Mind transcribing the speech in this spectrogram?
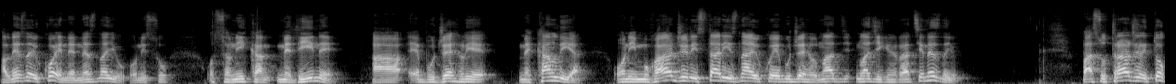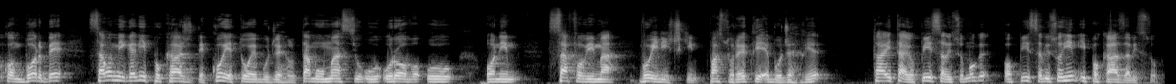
ali ne znaju ko je, ne, ne znaju. Oni su od stanovnika Medine, a Ebu Džehl je Mekanlija. Oni muhađeri stari znaju ko je Ebu Džehel, mlađe, mlađe generacije ne znaju. Pa su tražili tokom borbe, samo mi ga vi pokažite ko je to Ebu Džehel, tamo u masju, u, u, rovo, u onim safovima vojničkim. Pa su rekli Ebu Džehel je taj i taj, opisali su, mogu, opisali su im i pokazali su.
